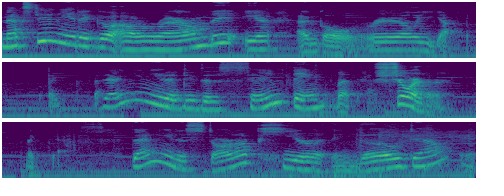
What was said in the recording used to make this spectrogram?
Next, you need to go around the ear and go really up, like that. Then you need to do the same thing, but shorter, like that. Then you need to start up here and go down and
